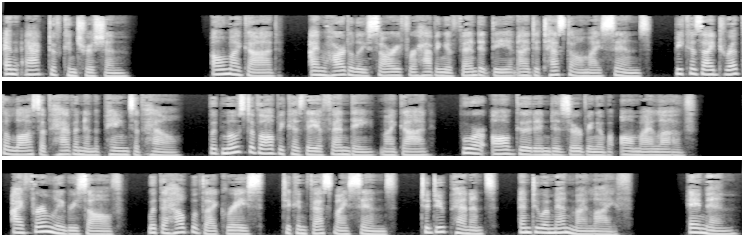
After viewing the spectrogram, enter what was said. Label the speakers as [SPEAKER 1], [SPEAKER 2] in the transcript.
[SPEAKER 1] An act of contrition. O my God, I am heartily sorry for having offended thee, and I detest all my sins, because I dread the loss of heaven and the pains of hell, but most of all because they offend thee, my God, who are all good and deserving of all my love. I firmly resolve, with the help of thy grace, to confess my sins, to do penance, and to amend my life. Amen.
